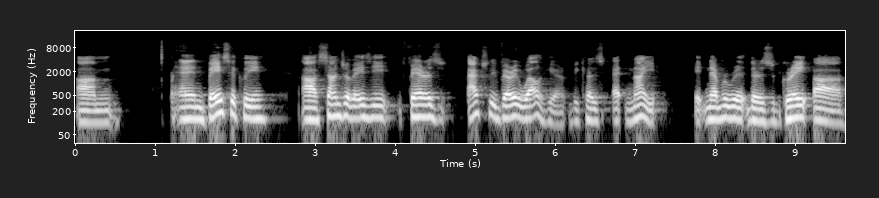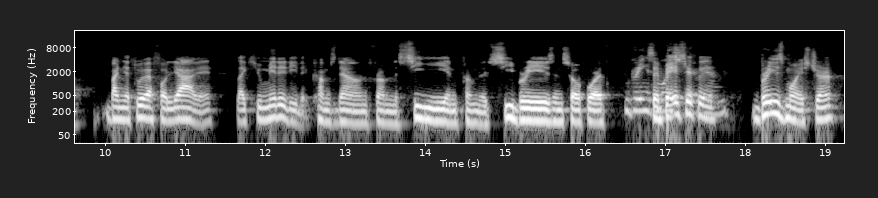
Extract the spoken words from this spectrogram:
Um, and basically, uh, Sangiovese fares actually very well here because at night it never re- there's great uh, bagnatura foliare, like humidity that comes down from the sea and from the sea breeze and so forth. Brings that moisture, basically yeah. breeze moisture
